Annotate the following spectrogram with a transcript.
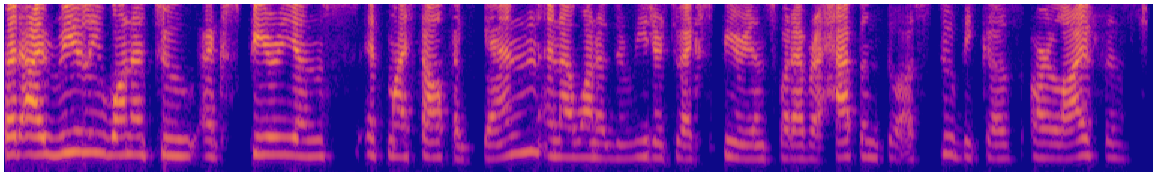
but I really wanted to experience it myself again. And I wanted the reader to experience whatever happened to us too, because our life is just,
